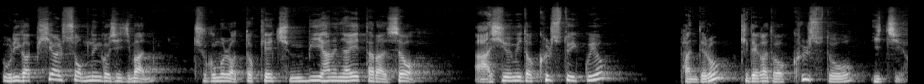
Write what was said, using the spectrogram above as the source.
우리가 피할 수 없는 것이지만 죽음을 어떻게 준비하느냐에 따라서 아쉬움이 더 클 수도 있고요. 반대로 기대가 더 클 수도 있지요.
